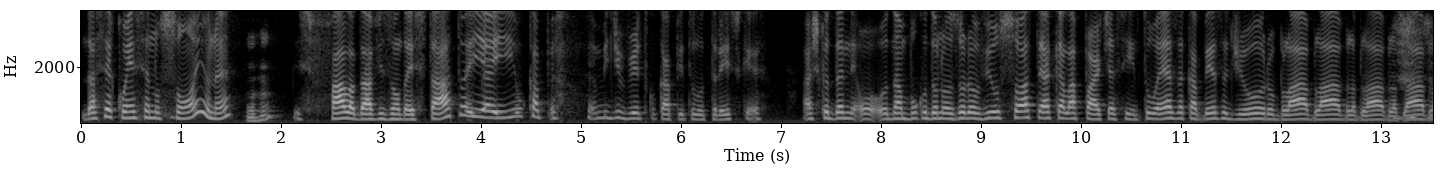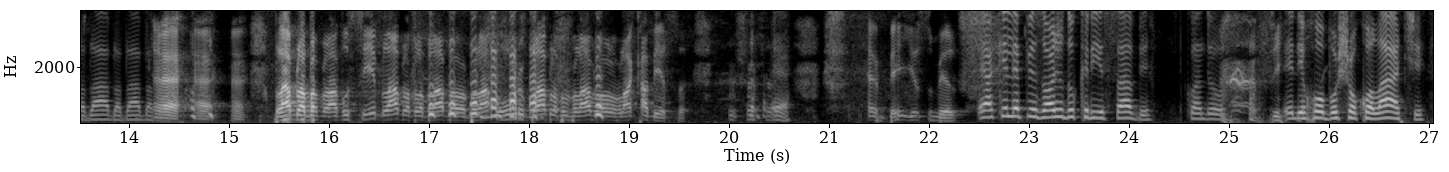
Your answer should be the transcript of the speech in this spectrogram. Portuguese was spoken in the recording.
dá sequência no sonho, né? Uhum. Fala da visão da estátua e aí o cap... eu me divirto com o capítulo 3, porque acho que o, Dan... o Nabucodonosor ouviu só até aquela parte assim, tu és a cabeça de ouro, blá, blá, blá, blá, blá, blá, blá, blá, blá, blá, blá. É, é, é. Blá, blá, blá, blá, você, blá, blá, blá, blá, blá, blá, ouro, blá, blá, blá, blá, blá, blá, blá, cabeça. É. É bem isso mesmo. É aquele episódio do Chris, sabe? Quando ele rouba o chocolate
